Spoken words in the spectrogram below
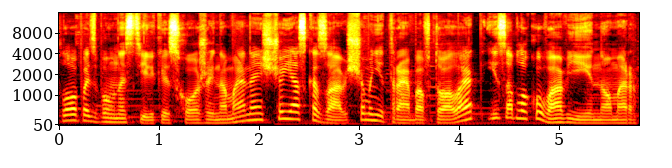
Хлопець був настільки схожий на мене, що я сказав, що мені треба в туалет, і заблокував її номер.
